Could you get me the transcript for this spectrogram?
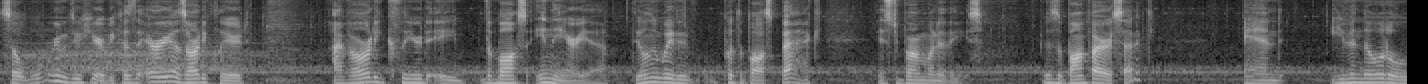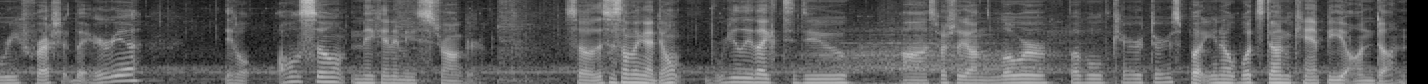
so what we're going to do here, because the area is already cleared, I've already cleared a the boss in the area. The only way to put the boss back is to burn one of these. This is a bonfire ascetic, and even though it'll refresh the area, it'll also make enemies stronger. So this is something I don't really like to do, uh, especially on lower leveled characters, but you know, what's done can't be undone.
